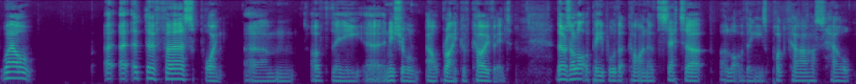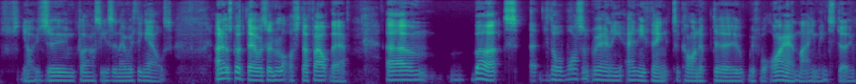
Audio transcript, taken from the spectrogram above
well at, at the first point um, of the uh, initial outbreak of COVID, there was a lot of people that kind of set up a lot of these podcasts, helps, you know, Zoom classes and everything else. And it was good. There was a lot of stuff out there. Um, but uh, there wasn't really anything to kind of do with what I am aiming to do,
